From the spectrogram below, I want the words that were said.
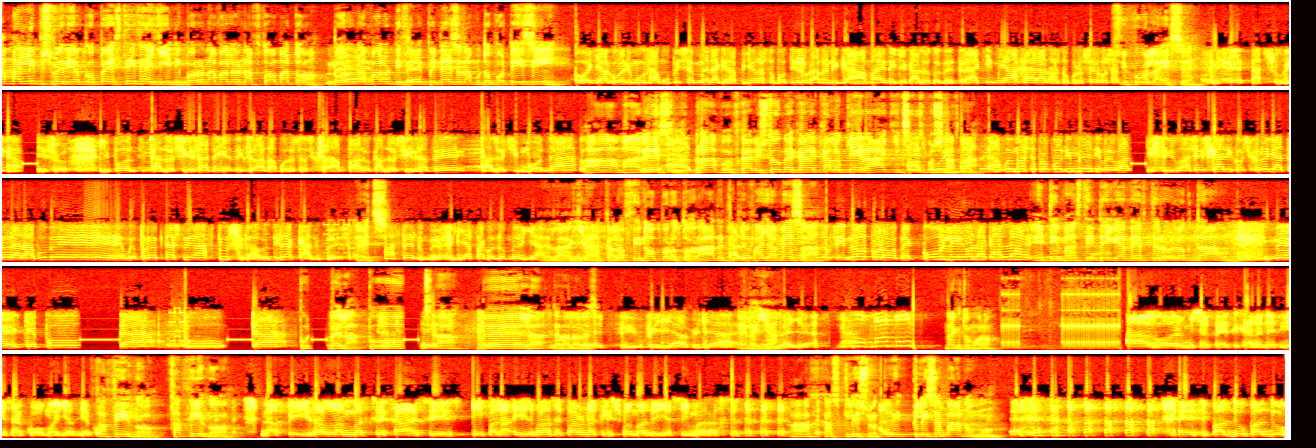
Άμα λείψουμε διακοπές, τι θα γίνει, μπορώ να βάλω ένα αυτόματο; Μπορώ να βάλω τη Φιλιππινέζα να μου το ποτίζει; Όχι, αγόρι μου, θα μου πεις εμένα και θα πηγαίνω στο ποτίζω κανονικά. Άμα είναι και καλό το δεντράκι, μια χαρά θα στο προσέχω. Σαν... Ψυχούλα είσαι. Ναι, να σου γαμίσω. Λοιπόν, καλώς ήρθατε, γιατί δεν ξέρω αν θα μπορώ να σας ξαναπάρω. Καλώς ήρθατε. Καλό χειμώνα. Α, μ' αρέσει. Μπράβο, ευχαριστούμε. Κα- Καλοκαιράκι, ξέρεις πώς είναι αυτά. Είμαστε, αφού είμαστε προπονημένοι, βρε μαλάκι. Μα έχεις κάνει 20 χρόνια τώρα να πούμε πρόκειται του εαυτούς σου να πούμε. Τι να κάνουμε; Έτσι. Μαθαίνουμε. Φιλιά στα κολομέρια. Έλα, γεια. Καλό φθινόπωρο τώρα. Άντε τα Καλό κεφάλια φθινόπωρο, μέσα. Καλό φθινόπωρο με κούλι, όλα καλά. Ετοιμαστείτε για δεύτερο lockdown. Ναι, και πού. Τα, που. Τα. Πού μπέλα. Πού μπέλα. Κατάλαβες. Έτσι, φιλιά, φιλιά. Έλα, γεια. Έλα, γεια. Να και το μωρό. Αγόρι μου σε πέτυχα, δεν έφυγε ακόμα για διακοπέ. Θα φύγω, θα φύγω. Να φύγεις, αλλά να μην μας ξεχάσεις. Είπα, να- είπα να σε πάρω να κλείσουμε μαζί για σήμερα. Αχ, ας κλείσουμε. Κλεί- Κλείσε πάνω μου. Έτσι, παντού, παντού.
